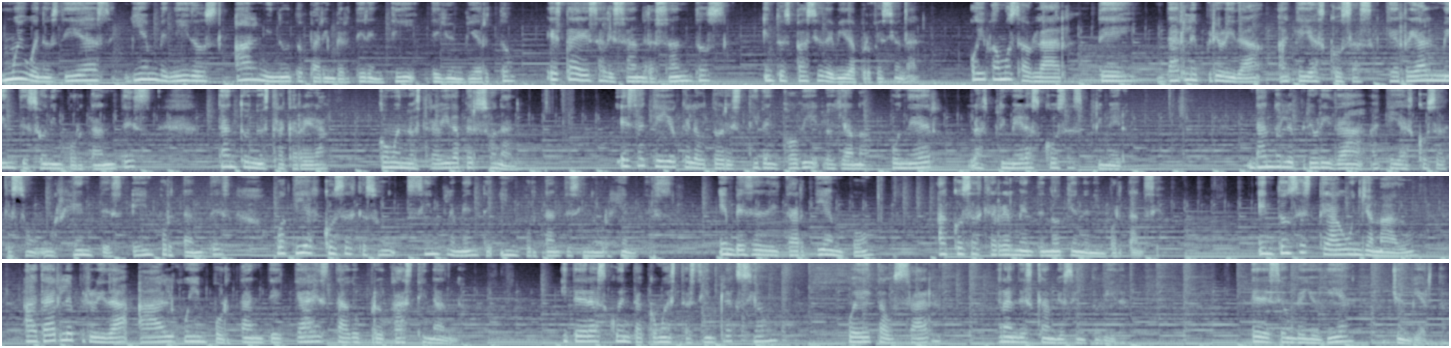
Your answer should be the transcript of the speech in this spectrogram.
Muy buenos días, bienvenidos al Minuto para Invertir en Ti de Yo Invierto. Esta es Alessandra Santos en tu espacio de vida profesional. Hoy vamos a hablar de darle prioridad a aquellas cosas que realmente son importantes, tanto en nuestra carrera como en nuestra vida personal. Es aquello que el autor Stephen Covey lo llama poner las primeras cosas primero dándole prioridad a aquellas cosas que son urgentes e importantes o aquellas cosas que son simplemente importantes y no urgentes, en vez de dedicar tiempo a cosas que realmente no tienen importancia. Entonces te hago un llamado a darle prioridad a algo importante que has estado procrastinando y te darás cuenta cómo esta simple acción puede causar grandes cambios en tu vida. Te deseo un bello día, yo invierto.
